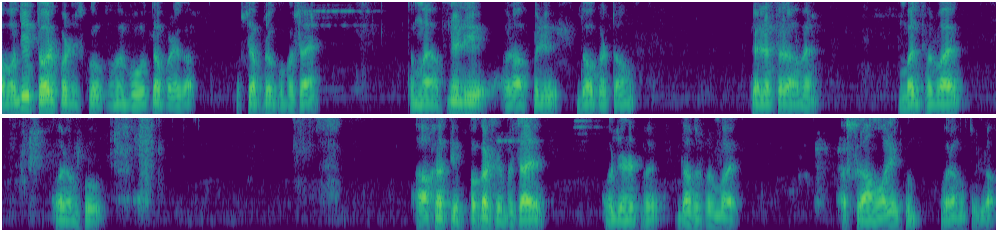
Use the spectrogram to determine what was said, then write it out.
ابودی طور پر جس کو ہمیں بھگتنا پڑے گا اس سے اپنے کو بچائیں تو میں اپنے لیے اور آپ کے لیے دعا کرتا ہوں کہ اللہ تعالیٰ ہمیں مدد فرمائے اور ہم کو آخرت کی پکڑ سے بچائے اور جنت میں داخل فرمائے السلام علیکم ورحمۃ اللہ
